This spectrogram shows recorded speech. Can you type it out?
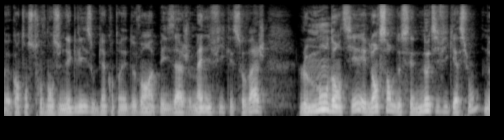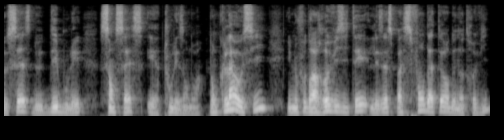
euh, quand on se trouve dans une église, ou bien quand on est devant un paysage magnifique et sauvage, le monde entier et l'ensemble de ces notifications ne cessent de débouler sans cesse et à tous les endroits. Donc là aussi, il nous faudra revisiter les espaces fondateurs de notre vie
